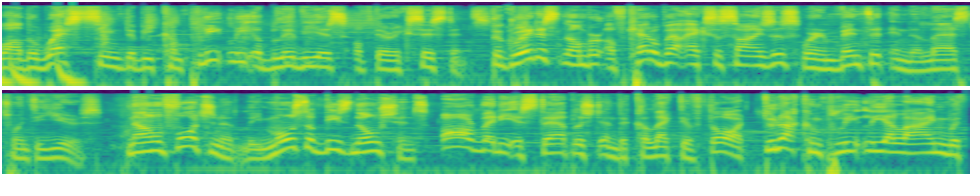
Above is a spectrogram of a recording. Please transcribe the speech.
while the West seemed to be completely oblivious of their existence. The greatest number of kettlebell exercises were invented in the last 20 years. Now unfortunately, most of these notions, already established in the collective thought, do not completely align with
